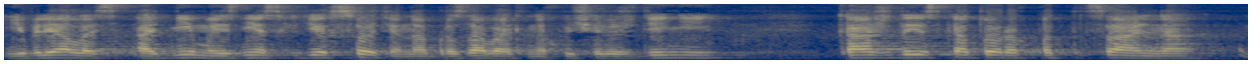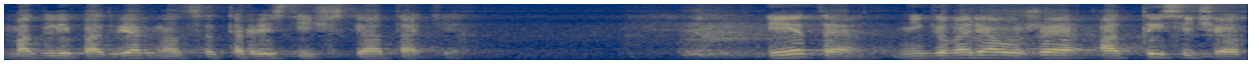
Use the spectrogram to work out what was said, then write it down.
являлась одним из нескольких сотен образовательных учреждений, каждый из которых потенциально могли подвергнуться террористической атаке. И это не говоря уже о тысячах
